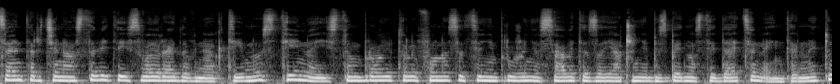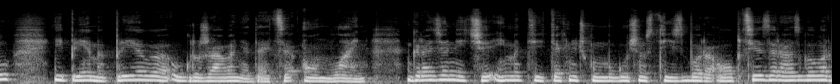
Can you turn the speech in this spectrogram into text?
Centar će nastaviti i svoje redovne aktivnosti na istom broju telefona sa ciljem pružanja saveta za jačanje bezbednosti dece na internetu i prijema prijava ugrožavanja dece online. Građani će imati tehničku mogućnost izbora opcije za razgovor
